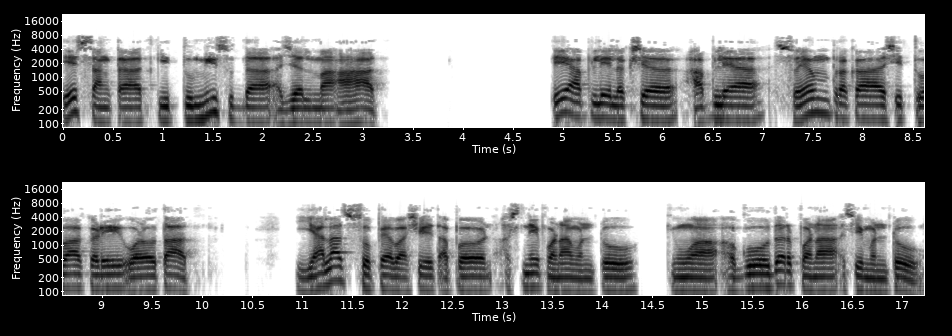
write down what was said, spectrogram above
तेच सांगतात की तुम्ही सुद्धा अजन्म आहात. ते आपले लक्ष आपल्या स्वयंप्रकाशित्वाकडे वळवतात. यालाच सोप्या भाषेत आपण असणेपणा म्हणतो. किंवा अगोदरपणा असे म्हणतो.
